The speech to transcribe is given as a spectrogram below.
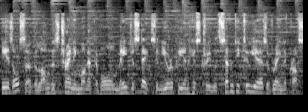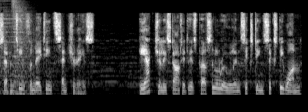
He is also the longest reigning monarch of all major states in European history with 72 years of reign across 17th and 18th centuries. He actually started his personal rule in 1661,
